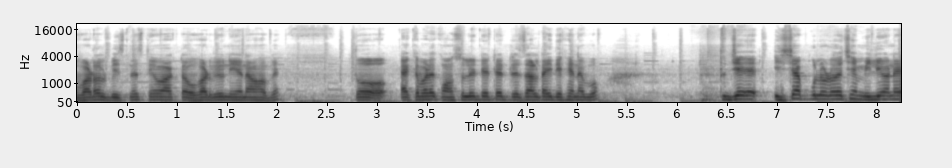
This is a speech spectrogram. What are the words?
ওভারঅল বিজনেস নিয়েও একটা ওভারভিউ নিয়ে নেওয়া হবে। তো একেবারে কনসলিডেটেড রেজাল্টটাই দেখে নেব। তো যে হিসাবগুলো রয়েছে মিলিয়নে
